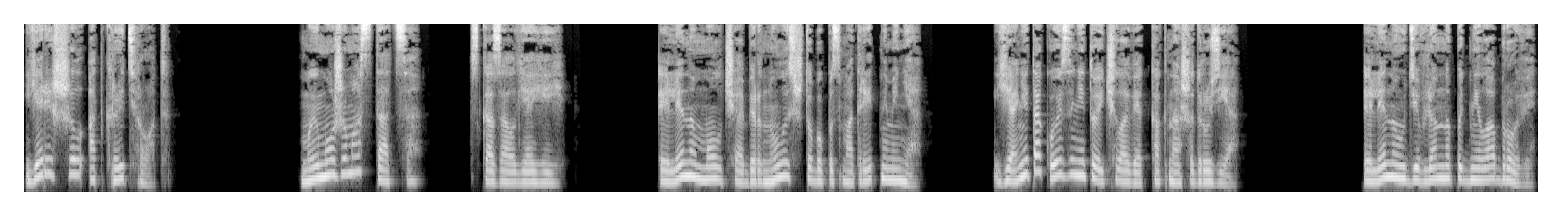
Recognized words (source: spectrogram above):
я решил открыть рот. «Мы можем остаться», — сказал я ей. Елена молча обернулась, чтобы посмотреть на меня. «Я не такой занятой человек, как наши друзья». Елена удивленно подняла брови.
